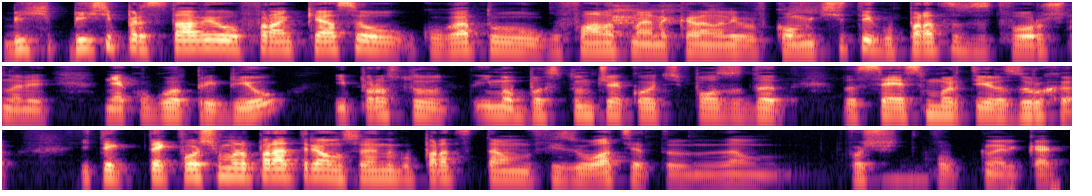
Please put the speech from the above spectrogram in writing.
Бих, бих си представил Франк Касъл, когато го фанат най-накрая нали, в комиксите и го пратят в защото нали, някой го е прибил и просто има бастунче, който използва да, да сее смърт и разруха. И те, те какво ще му направят реално, освен да го пратят там в изолацията? Не знам, какво ще, какво, нали, как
